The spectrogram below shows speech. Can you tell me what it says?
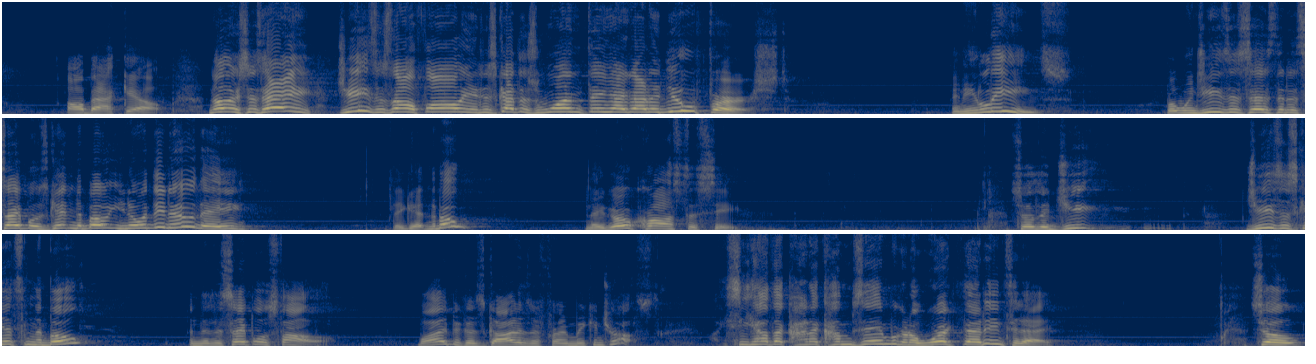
I'll back out. Another says, Hey, Jesus, I'll follow you. Just got this one thing I got to do first. And he leaves. But when Jesus says to the disciples, get in the boat, you know what they do? They, they get in the boat. And they go across the sea. So the G, Jesus gets in the boat, and the disciples follow. Why? Because God is a friend we can trust. See how that kind of comes in? We're going to work that in today. So,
